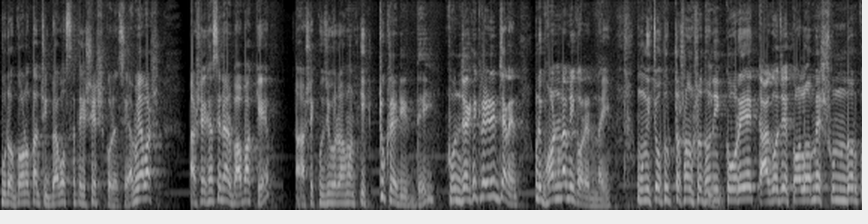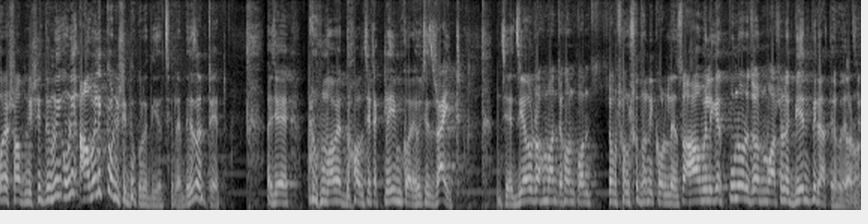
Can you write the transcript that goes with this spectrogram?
পুরো গণতান্ত্রিক ব্যবস্থা থেকে শেষ করেছে। আমি আবার শেখ হাসিনার বাবাকে শেখ মুজিবুর রহমানকে একটু ক্রেডিট দেই? কোন জায়গায় ক্রেডিট জানেন? উনি ভণ্ডামি করেন নাই। উনি চতুর্থ সংশোধনী করে কাগজে কলমে সুন্দর করে সব নিষিদ্ধ উনি উনি আওয়ামী লীগকেও নিষিদ্ধ করে দিয়েছিলেন ওই যে হুমামের দল যেটা ক্লেম করে হুইচ ইজ রাইট যে জিয়াউর রহমান যখন পঞ্চম সংশোধনী করলেন সো আওয়ামী লীগের পুনর্জন্ম আসলে বিএনপির হাতে হয়েছে।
